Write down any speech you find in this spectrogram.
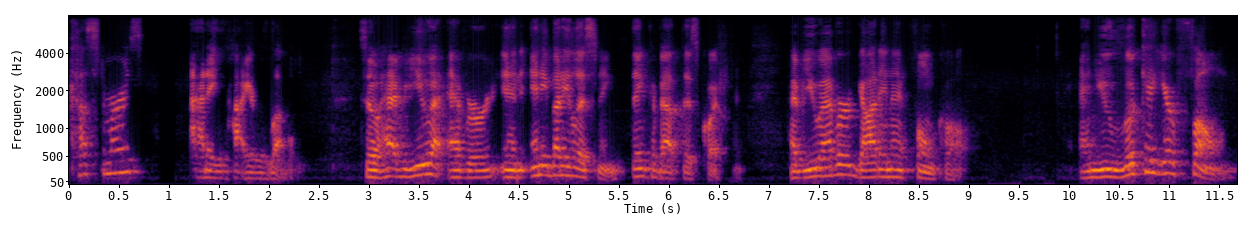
customers at a higher level. So have you ever, and anybody listening, think about this question. Have you ever gotten a phone call and you look at your phone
